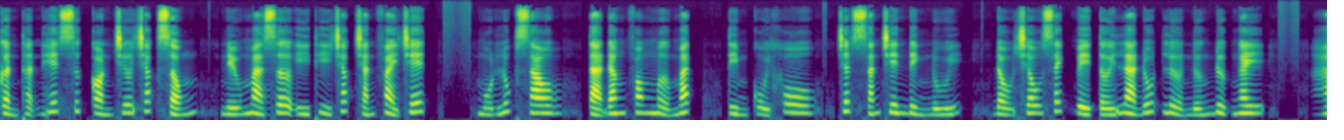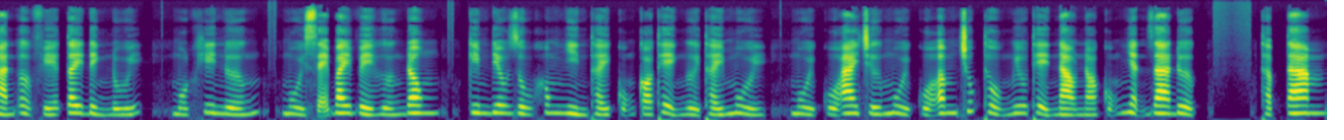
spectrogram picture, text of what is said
cẩn thận hết sức còn chưa chắc sống, nếu mà sơ ý thì chắc chắn phải chết. Một lúc sau, tả Đăng Phong mở mắt, tìm củi khô, chất sẵn trên đỉnh núi, đầu châu sách về tới là đốt lửa nướng được ngay. Hắn ở phía tây đỉnh núi, một khi nướng, mùi sẽ bay về hướng đông, Kim Điêu dù không nhìn thấy cũng có thể ngửi thấy mùi, mùi của ai chứ mùi của âm trúc thổ ngưu thể nào nó cũng nhận ra được. Thập Tam,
